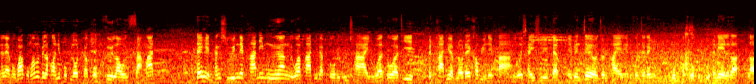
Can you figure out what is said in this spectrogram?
นั่นแหละผมว่าผมว่ามันเป็นละครที่ครบรถครับผมคือเราสามารถ ได้เห็นทั้งชีวิตในพาร์ทในเมือง หรือว่าพาร์ทที่แบบตัวเป็นคุณชาย หรือว่าตัวที่เป็นพาร์ทที่แบบเราได้เข้าไปอยู่ในป่า หรือว่าใช้ชีวิตแบบเอเวนเจอร์จนภัยอะไรเงี้ยทุกคนจะได้เห็นมุมของตัวคุณภูทะเนศแล้วก็รอ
